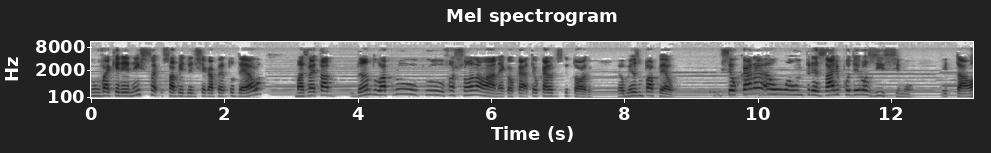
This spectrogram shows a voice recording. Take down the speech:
não vai querer nem saber dele chegar perto dela, mas vai estar tá dando lá pro, pro Fanchona lá, né? Que é o até o cara do escritório. É o mesmo papel seu cara é um, é um empresário poderosíssimo e tal.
